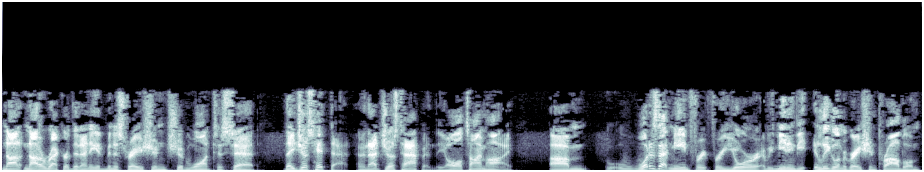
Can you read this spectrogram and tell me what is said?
not, not a record that any administration should want to set. They just hit that. I and mean, that just happened, the all time high. Um, what does that mean for, for your, I mean, meaning the illegal immigration problem?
